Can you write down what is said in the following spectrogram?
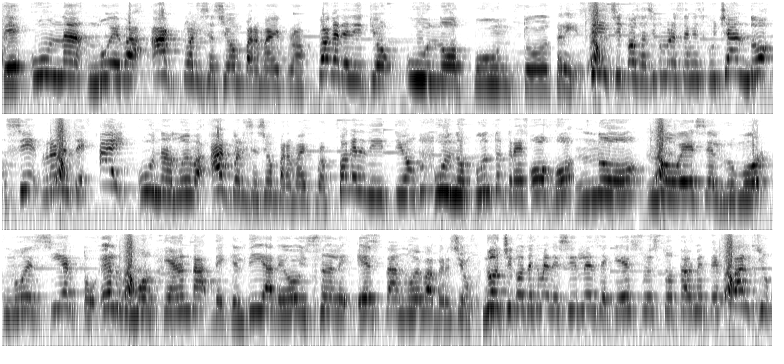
De una nueva actualización para Minecraft Pocket Edition 1.3 Sí, chicos, así como lo están escuchando Sí, realmente hay una nueva actualización para Minecraft Pocket Edition 1.3 Ojo, no, no es el rumor No es cierto. El rumor que anda de que el día de hoy sale esta nueva versión. No, chicos, déjenme decirles de que esto es totalmente falso.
